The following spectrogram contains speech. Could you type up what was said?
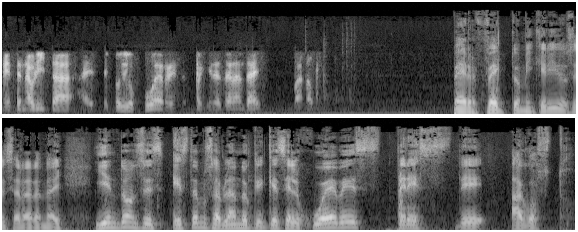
meten ahorita a este código QR en las páginas de Aranday, van a Perfecto, mi querido César Aranday. Y entonces, estamos hablando que, que es el jueves 3 de agosto.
